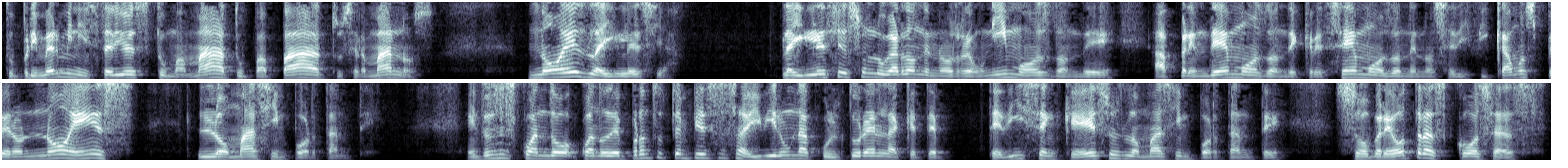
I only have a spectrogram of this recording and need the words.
tu primer ministerio es tu mamá, tu papá, tus hermanos. No es la iglesia. La iglesia es un lugar donde nos reunimos, donde aprendemos, donde crecemos, donde nos edificamos, pero no es lo más importante. Entonces, cuando, cuando de pronto tú empiezas a vivir una cultura en la que te, te dicen que eso es lo más importante sobre otras cosas,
